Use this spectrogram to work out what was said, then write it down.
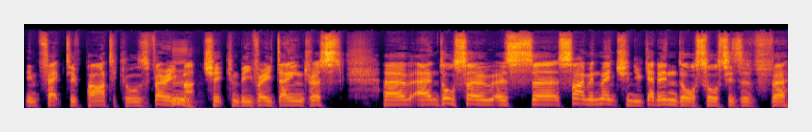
infective particles, very hmm. much it can be very dangerous. Uh, and also, as uh, Simon mentioned, you get indoor sources of uh,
